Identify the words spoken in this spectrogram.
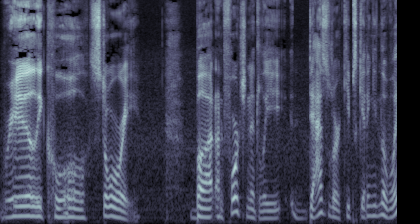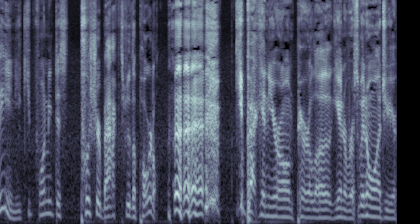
really cool story. But unfortunately, Dazzler keeps getting in the way, and you keep wanting to push her back through the portal. Get back in your own parallel universe. We don't want you here.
